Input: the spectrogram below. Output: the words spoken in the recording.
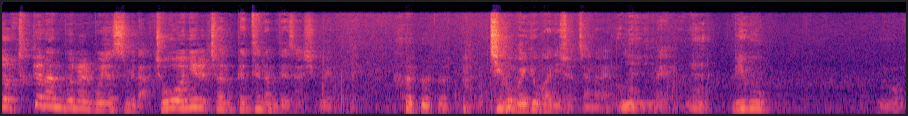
좀 특별한 분을 모셨습니다. 조원일 전 베트남 대사시고요. 네. 직업 외교관이셨잖아요. 예, 예. 네. 예. 미국에도 뭐,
